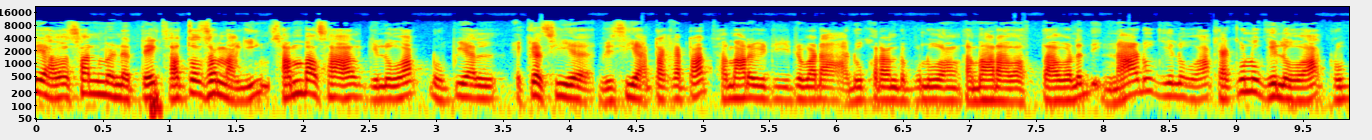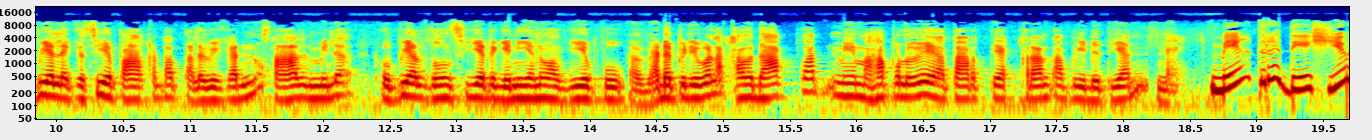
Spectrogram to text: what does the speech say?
වර්ෂයේ අවසන් වන තෙක් සතොස මගින් සම්බසහල් කිලෝවක් රුපියල් 128කටත් සමහර විට ඊට වඩා අඩු කරන්න පුළුවන් සමහර අවස්ථාවලදී නාඩු කිලෝවක් කැකුළු කිලෝවක් රුපියල් 105කටත් අලෙවි කරනවා. සහල් මිල රුපියල් 300ට ගෙනියනවා කියපු වැඩපිළිවෙල කවදාක්වත් මේ මහ පොළොවේ යථාර්ථයක් කරන්න අපි ඉඩ තියන්නේ නැහැ. මේ අතර දේශීය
